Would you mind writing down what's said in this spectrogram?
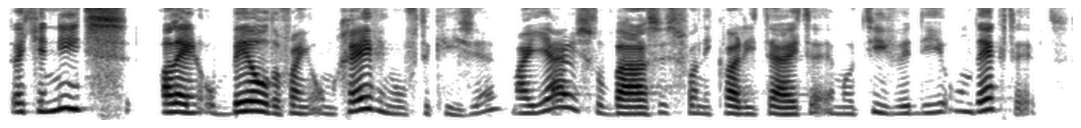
dat je niet alleen op beelden van je omgeving hoeft te kiezen, maar juist op basis van die kwaliteiten en motieven die je ontdekt hebt.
